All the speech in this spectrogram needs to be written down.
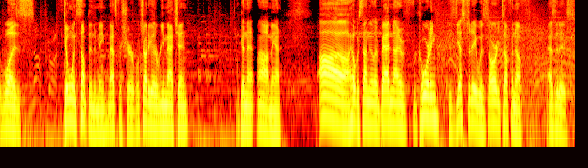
was doing something to me, that's for sure. We'll try to get a rematch in. Gonna, ah, oh, man. Ah, I hope it's not another bad night of recording, because yesterday was already tough enough, as it is.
